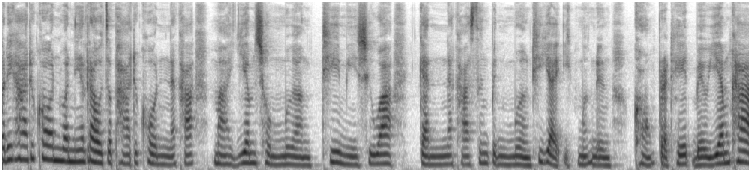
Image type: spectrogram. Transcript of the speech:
วัสดีค่ะทุกคนวันนี้เราจะพาทุกคนนะคะ มาเยี่ยมชมเมืองที่มีชื่อว่าแกนนะคะ ซึ่งเป็นเมืองที่ใหญ่อีกเมืองหนึ่งของประเทศเบลเยียมค่ะ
